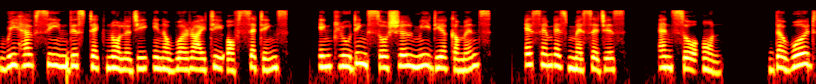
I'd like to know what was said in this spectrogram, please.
We have seen this technology in a variety of settings, including social media comments, SMS messages, and so on. The word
